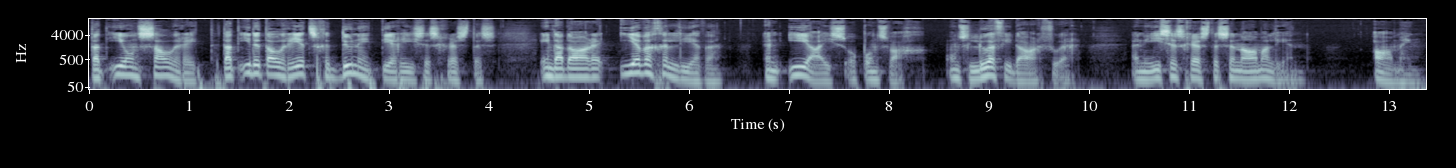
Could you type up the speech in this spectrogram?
dat U ons sal red, dat U dit al reeds gedoen het deur Jesus Christus en dat daar 'n ewige lewe in U huis op ons wag. Ons loof U daarvoor in Jesus Christus se naam alleen. Amen.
